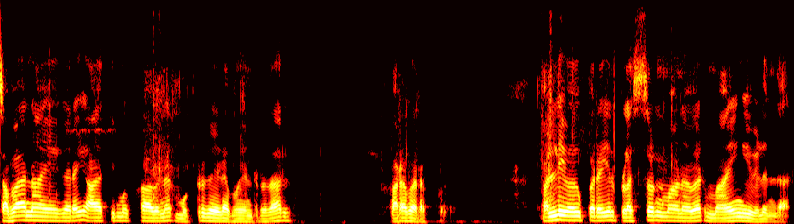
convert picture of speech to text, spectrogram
சபாநாயகரை அதிமுகவினர் முற்றுகையிட முயன்றதால் பரபரப்பு. பள்ளி வகுப்பறையில் பிளஸ் ஒன் மாணவர் மயங்கி விழுந்தார்.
